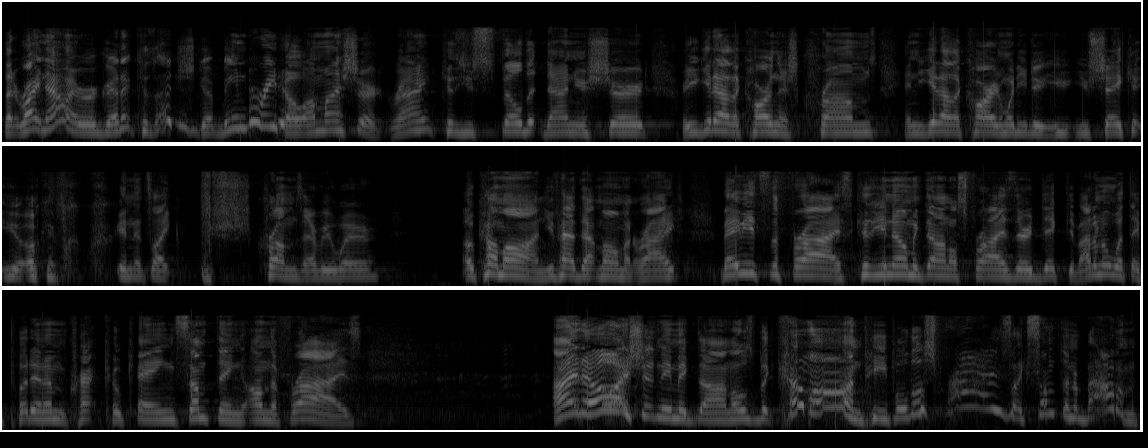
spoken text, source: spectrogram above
But right now, I regret it because I just got bean burrito on my shirt, right? Because you spilled it down your shirt. Or you get out of the car and there's crumbs. And you get out of the car and what do you do? You, you shake it. You okay, and it's like crumbs everywhere. Oh, come on. You've had that moment, right? Maybe it's the fries because you know McDonald's fries, they're addictive. I don't know what they put in them crack cocaine, something on the fries. I know I shouldn't eat McDonald's, but come on, people. Those fries like something about them.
